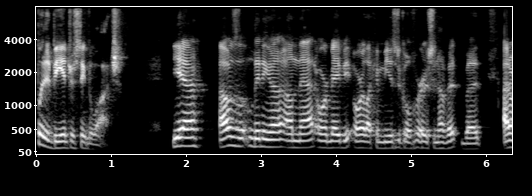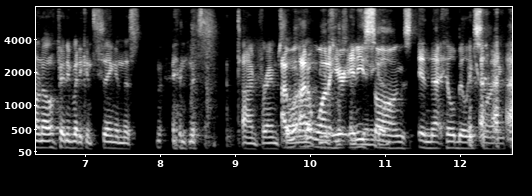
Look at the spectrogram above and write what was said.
but it'd be interesting to watch. Yeah, I was leading on- that, or maybe, or like a musical version of it. But I don't know if anybody can sing in this in this time frame. I, w- I know don't if want to hear any be good. songs in that hillbilly slang.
